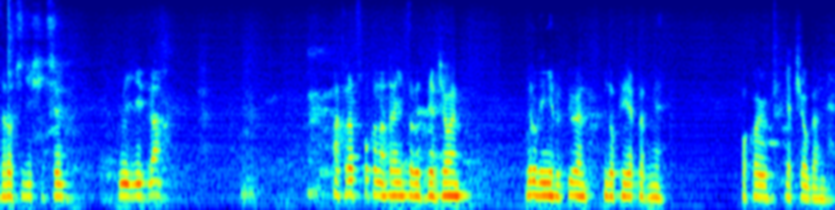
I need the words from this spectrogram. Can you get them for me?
0,33 ml. Akurat spoko na trening sobie dwie wziąłem. Drugiej nie wypiłem, dopiję pewnie w pokoju, jak się ogarnę.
